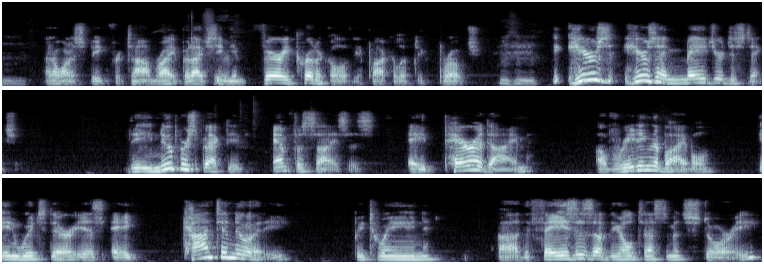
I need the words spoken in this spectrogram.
mm. i don't want to speak for tom wright but i've sure. seen him very critical of the apocalyptic approach mm-hmm. here's here's a major distinction the new perspective emphasizes a paradigm of reading the Bible in which there is a continuity between uh, the phases of the Old Testament story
